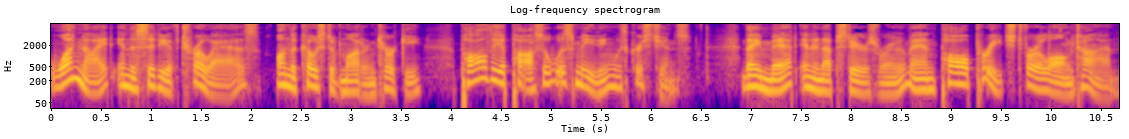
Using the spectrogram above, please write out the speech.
One night in the city of Troas, on the coast of modern Turkey, Paul the Apostle was meeting with Christians. They met in an upstairs room, and Paul preached for a long time.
